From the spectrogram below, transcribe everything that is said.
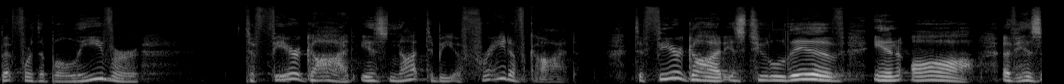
But for the believer, to fear God is not to be afraid of God. To fear God is to live in awe of His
